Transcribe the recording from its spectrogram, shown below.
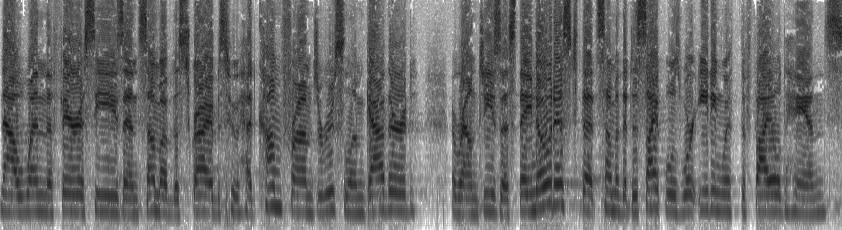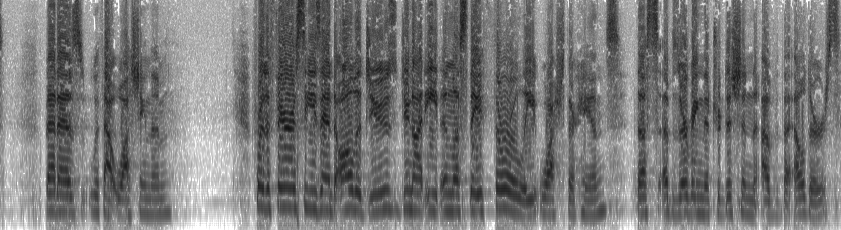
Now, when the Pharisees and some of the scribes who had come from Jerusalem gathered around Jesus, they noticed that some of the disciples were eating with defiled hands, that is, without washing them. For the Pharisees and all the Jews do not eat unless they thoroughly wash their hands, thus observing the tradition of the elders.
